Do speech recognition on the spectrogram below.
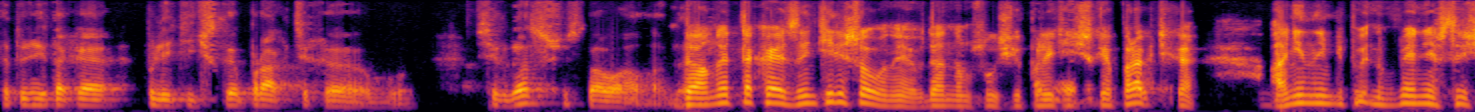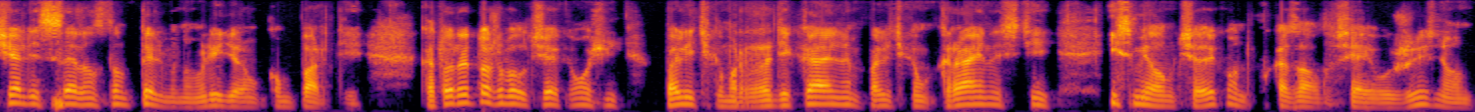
Это не такая политическая практика всегда существовала. Да, да но это такая заинтересованная в данном случае политическая практика. Они, например, встречались с Эрнстом Тельманом, лидером Компартии, который тоже был человеком очень политиком радикальным, политиком крайностей и смелым человеком. Он показал вся его жизнь, он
